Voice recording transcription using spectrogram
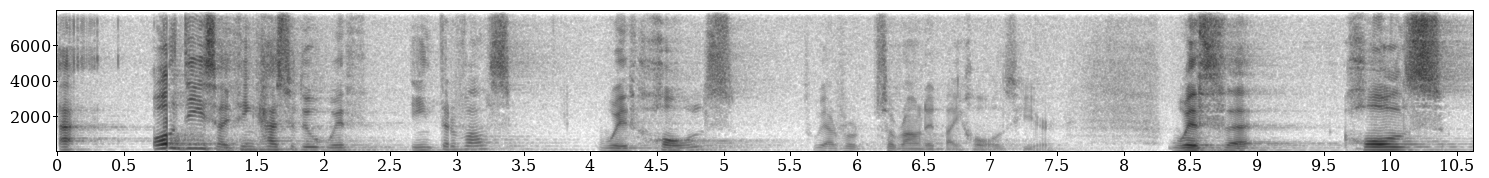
Uh, all this, I think, has to do with intervals, with holes, we are surrounded by holes here. With uh, holes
